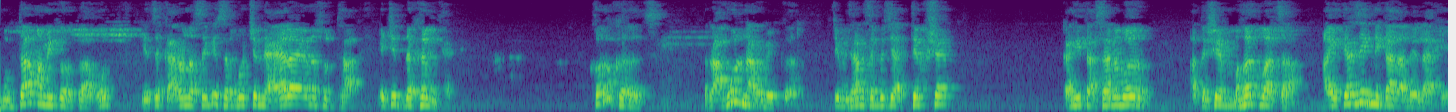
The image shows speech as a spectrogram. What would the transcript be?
मुद्दाम आम्ही करतो आहोत. याचं कारण असं की सर्वोच्च न्यायालयानं सुद्धा याची दखल घ्यावी. खरोखरच राहुल नार्वेकर जे विधानसभेचे अध्यक्ष आहेत काही तासांवर अतिशय महत्त्वाचा ऐतिहासिक निकाल आलेला आहे.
